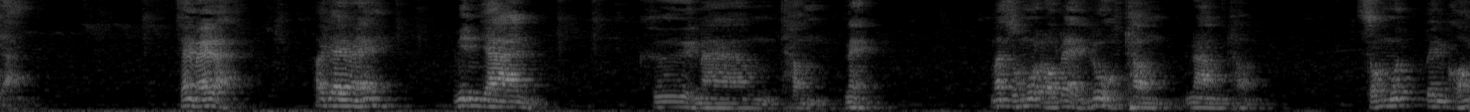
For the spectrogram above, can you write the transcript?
อย่าง ใช่ไหมล่ะ เข้าใจไหม วิญญาณ คือนามธรรมเนี่ยมาสมมุติออกได้รูปธรรมนามธรรมสมมุติเป็นของ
